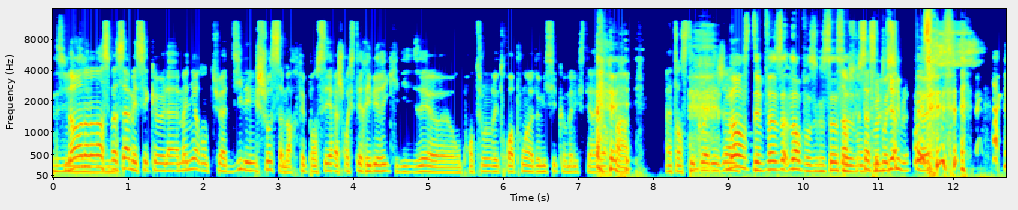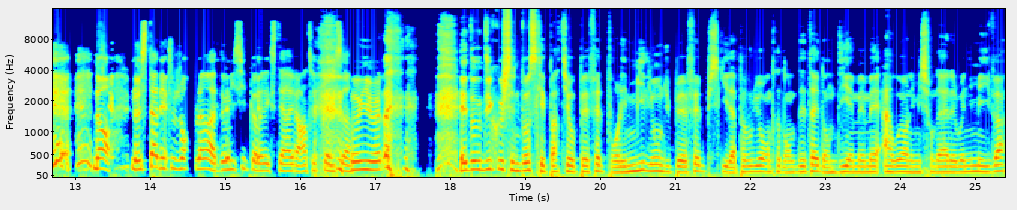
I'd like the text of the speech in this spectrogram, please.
Non, non, non, c'est pas ça, mais c'est que la manière dont tu as dit les choses, ça m'a refait penser à, je crois que c'était Ribéry qui disait euh, on prend toujours les trois points à domicile comme à l'extérieur. Attends, c'était quoi déjà? Non, c'était pas ça. Non, parce que ça, ça, ça c'est possible. non, le stade est toujours plein à domicile comme à l'extérieur, un truc comme ça. Oui, voilà. Et donc du coup, Shane Boss qui est parti au PFL pour les millions du PFL puisqu'il a pas voulu rentrer dans le détail dans DMMA Hour, l'émission d'Al mais il va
